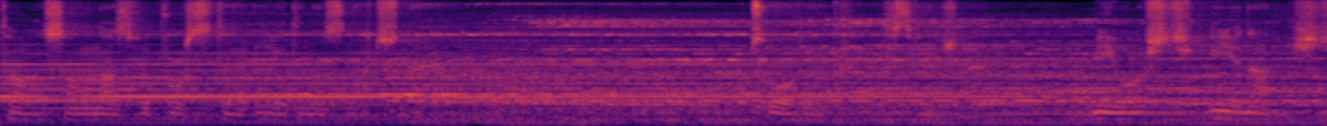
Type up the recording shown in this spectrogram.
To są nazwy puste i jednoznaczne. Człowiek i zwierzę, miłość i nienawiść,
